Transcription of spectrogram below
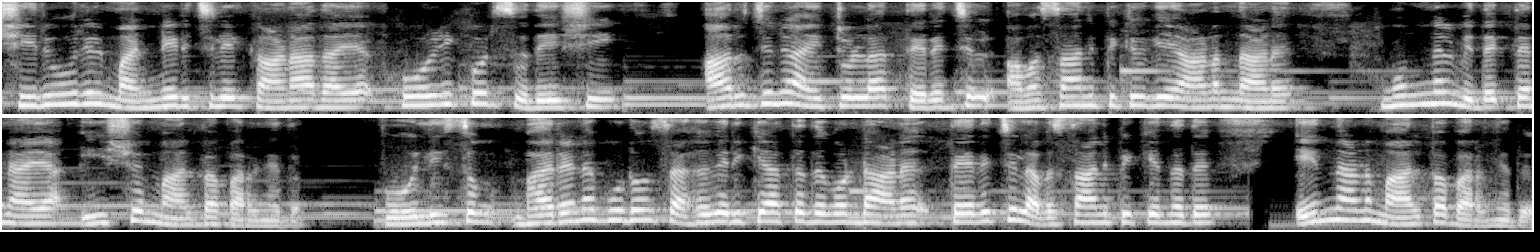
ഷിരൂരിൽ മണ്ണിടിച്ചിലിൽ കാണാതായ കോഴിക്കോട് സ്വദേശി അർജുനായിട്ടുള്ള തെരച്ചിൽ അവസാനിപ്പിക്കുകയാണെന്നാണ് മുങ്ങൽ വിദഗ്ധനായ ഈശ്വർ മാൽപ പറഞ്ഞത്. പോലീസും ഭരണകൂടവും സഹകരിക്കാത്തത് കൊണ്ടാണ് തെരച്ചിൽ അവസാനിപ്പിക്കുന്നത് എന്നാണ് മാൽപ പറഞ്ഞത്.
